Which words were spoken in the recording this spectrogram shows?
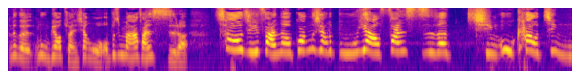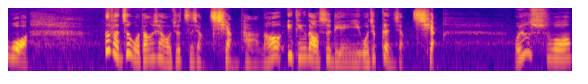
那个目标转向我，我不是麻烦死了，超级烦的，光想的不要，烦死了，请勿靠近我。那反正我当下我就只想呛他，然后一听到是联谊，我就更想呛，我就说。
